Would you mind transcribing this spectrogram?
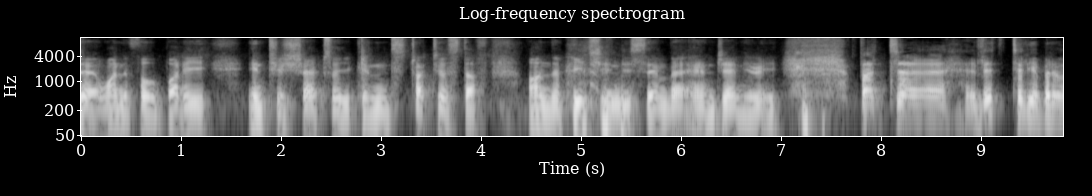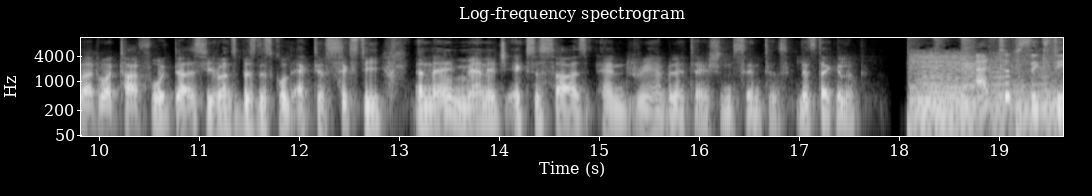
uh, wonderful body into shape so you can strut your stuff on the beach in December and January. But uh, let's tell you a bit about what Ty Ford does. He runs a business called Active 60, and they manage exercise and rehabilitation centers. Let's take a look. Active 60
